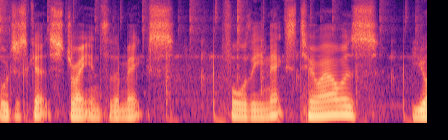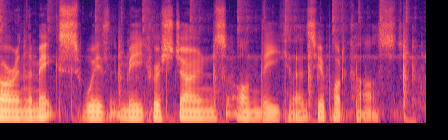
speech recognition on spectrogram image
we'll just get straight into the mix. For the next two hours, you are in the mix with me, Chris Jones, on the Cadencia podcast.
